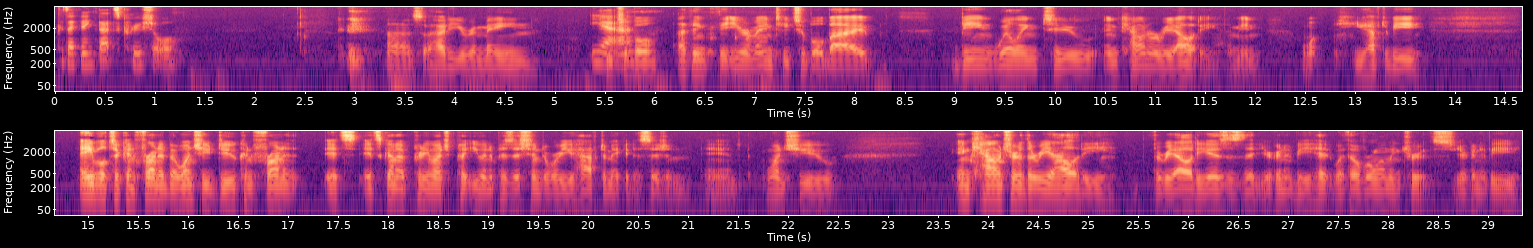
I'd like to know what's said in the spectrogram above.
because i think that's crucial Uh, so how do you remain yeah teachable? I think that you remain teachable by being willing to encounter reality. I mean, you have to be able to confront it, but once you do confront it, it's it's going to pretty much put you in a position to where you have to make a decision. And once you encounter the reality, the reality is is that you're going to be hit with overwhelming truths. You're going to be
